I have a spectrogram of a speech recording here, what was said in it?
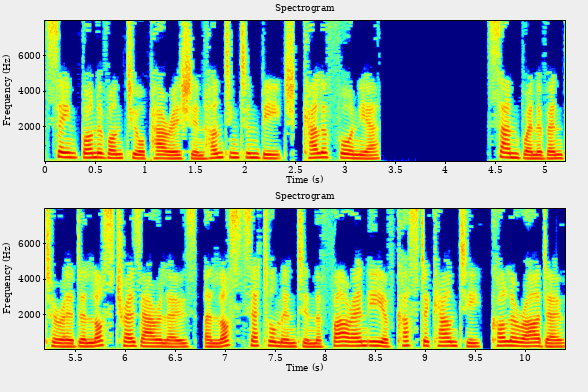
St. Bonaventure Parish in Huntington Beach, California. San Buenaventura de los Tres Arroyos, a lost settlement in the far NE of Custer County, Colorado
